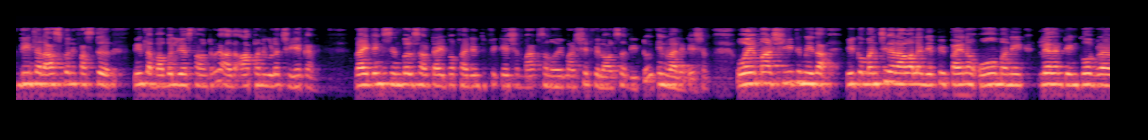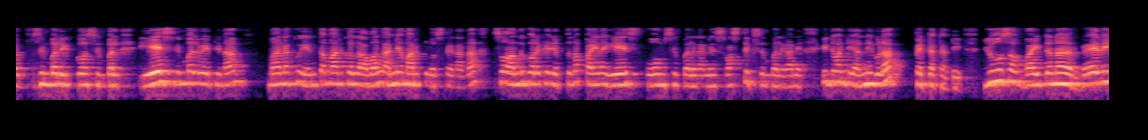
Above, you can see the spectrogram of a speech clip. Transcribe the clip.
దీంట్లో రాసుకొని ఫస్ట్ దీంట్లో బబుల్ చేస్తూ ఉంటారు అది ఆ పని కూడా చేయకండి. Writing symbols or type of identification marks on OMR sheet will also lead to invalidation. OMR sheet మీద మీకు మంచిగా రావాలని చెప్పి పైన ఓం అని లేదంటే ఇంకో సింబల్ ఇంకో సింబల్ ఏ సింబల్ పెట్టినా మనకు ఎంత మార్కులు రావాలో అన్ని మార్కులు వస్తాయి నాన్న. సో అందుకొరకే చెప్తున్నా పైన ఏ ఓం సింబల్ కానీ స్వస్తిక్ సింబల్ కానీ ఇటువంటి అన్ని కూడా పెట్టకండి. Use of whitener very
